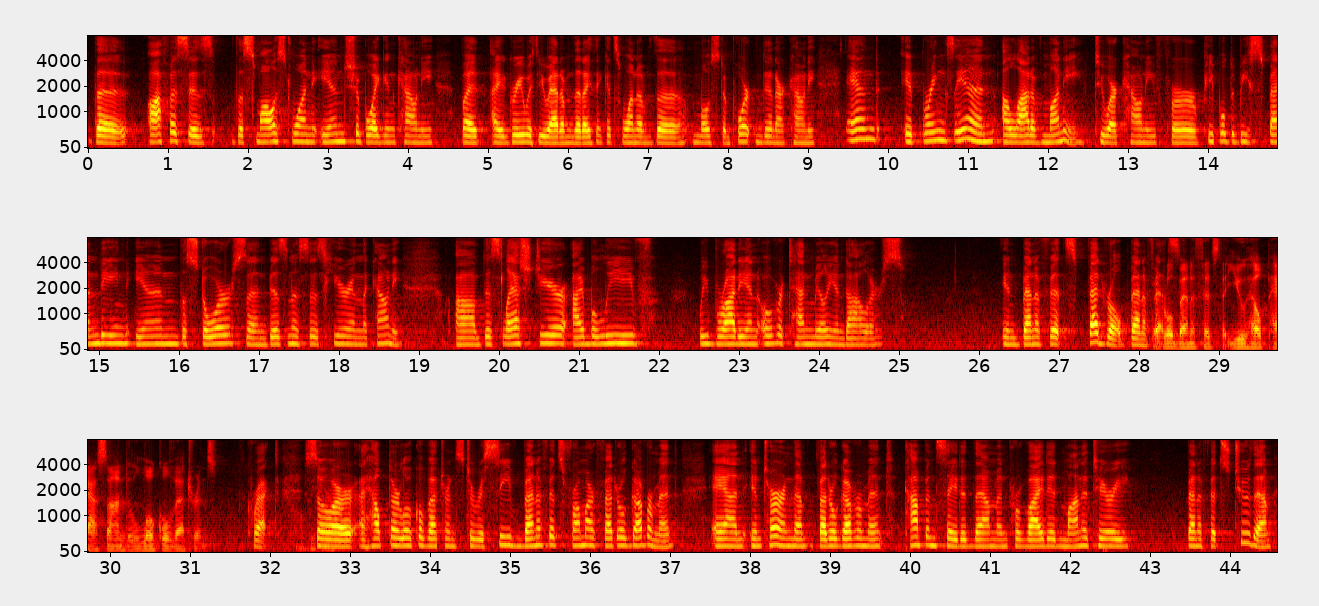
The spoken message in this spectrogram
the office is the smallest one in Sheboygan County, but I agree with you, Adam, that I think it's one of the most important in our county. And it brings in a lot of money to our county for people to be spending in the stores and businesses here in the county. Um, this last year, I believe we brought in over $10 million in benefits, federal benefits. Federal benefits that you help pass on to local veterans. Correct. So our, I helped our local veterans to receive benefits from our federal government, and in turn, the federal government compensated them and provided monetary benefits to them.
